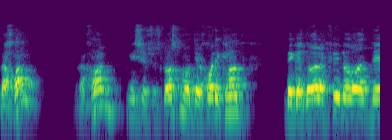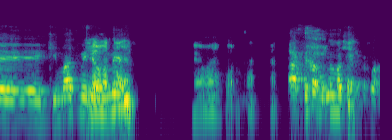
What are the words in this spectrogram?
נכון, נכון. מישהו של 300 יכול לקנות בגדול אפילו עד uh, כמעט מיליון 100. אה, סליחה, מיליון 200, נכון.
